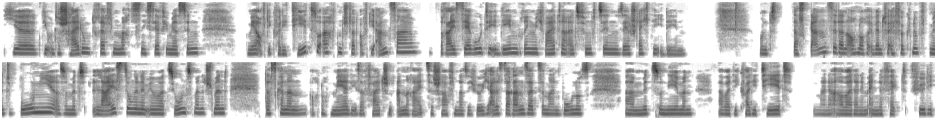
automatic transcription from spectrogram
hier die Unterscheidung treffen, macht es nicht sehr viel mehr Sinn, mehr auf die Qualität zu achten, statt auf die Anzahl. Drei sehr gute Ideen bringen mich weiter als 15 sehr schlechte Ideen. Und das Ganze dann auch noch eventuell verknüpft mit Boni, also mit Leistungen im Innovationsmanagement, das kann dann auch noch mehr dieser falschen Anreize schaffen, dass ich wirklich alles daran setze, meinen Bonus äh, mitzunehmen, aber die Qualität meine Arbeit dann im Endeffekt für die,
